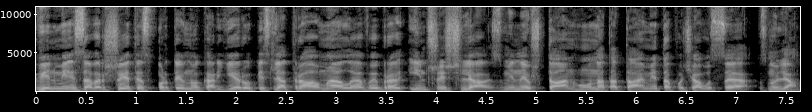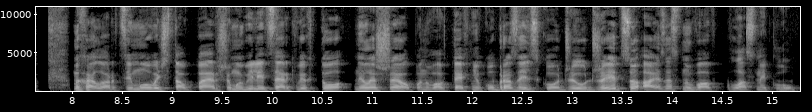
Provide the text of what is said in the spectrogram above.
Він міг завершити спортивну кар'єру після травми, але вибрав інший шлях. Змінив штангу на татамі та почав усе з нуля. Михайло Арцімович став першим у білій церкві, хто не лише опанував техніку бразильського джиу-джитсу, а й заснував власний клуб.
